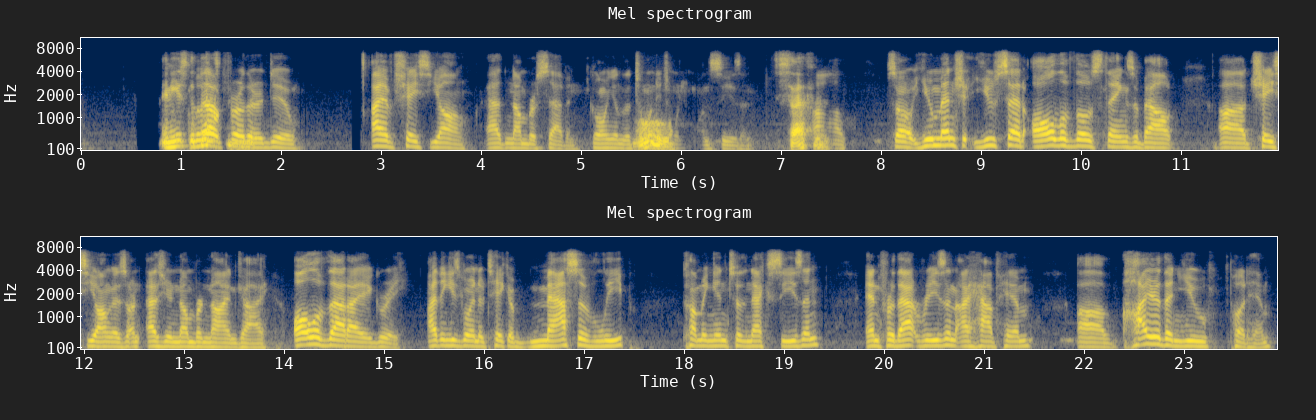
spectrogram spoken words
and he's the without further ado, I have Chase Young at number seven going into the 2021 Ooh. season. Seven. Uh, so you mentioned you said all of those things about uh, Chase Young as as your number nine guy. All of that I agree. I think he's going to take a massive leap coming into the next season, and for that reason, I have him uh, higher than you put him.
